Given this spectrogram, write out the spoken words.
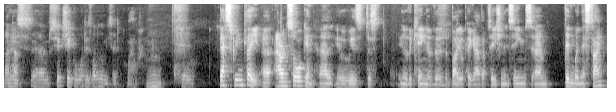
and Yeah. his um, Sh- Shape of Water is one of them. He said. wow So Best screenplay, uh, Aaron Sorkin, uh, who is just you know the king of the, the biopic adaptation. It seems um, didn't win this time,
